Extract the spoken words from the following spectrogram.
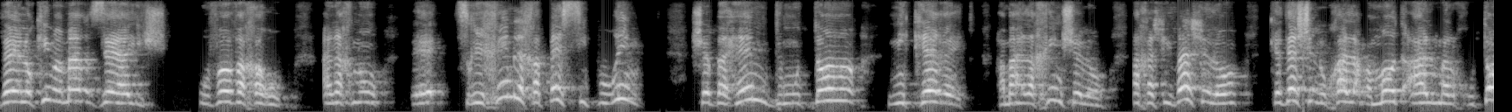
ואלוקים אמר זה האיש, ובו בחרו. אנחנו uh, צריכים לחפש סיפורים שבהם דמותו ניכרת, המהלכים שלו, החשיבה שלו, כדי שנוכל לעמוד על מלכותו.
